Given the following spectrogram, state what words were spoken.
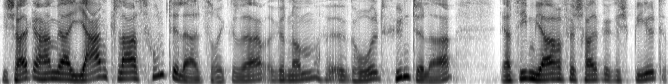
Die Schalker haben ja Jan Klaas Huntelaar zurückgenommen, äh, geholt, Hünteler. Der hat sieben Jahre für Schalke gespielt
